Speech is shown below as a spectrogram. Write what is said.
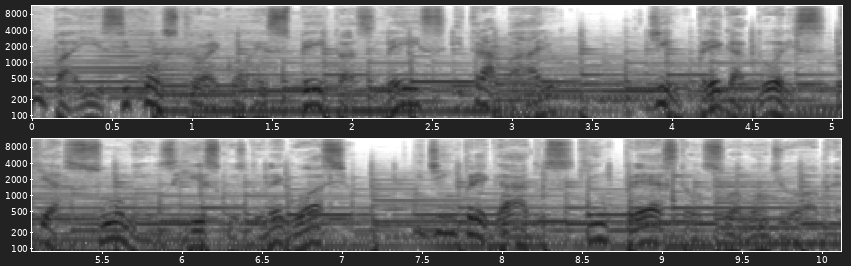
Um país se constrói com respeito às leis e trabalho, de empregadores que assumem os riscos do negócio e de empregados que emprestam sua mão de obra.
